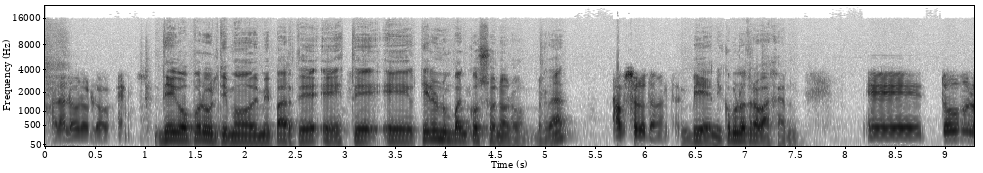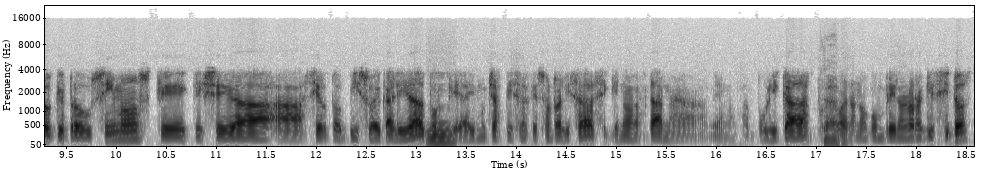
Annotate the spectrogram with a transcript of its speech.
Ojalá lo logremos. Diego, por último, de mi parte, este, eh, tienen un banco sonoro, ¿verdad? Absolutamente. Bien, ¿y cómo lo trabajan? Eh, todo lo que producimos que, que, llega a cierto piso de calidad, porque hay muchas piezas que son realizadas y que no están, ah, publicadas, porque bueno, no cumplieron los requisitos,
